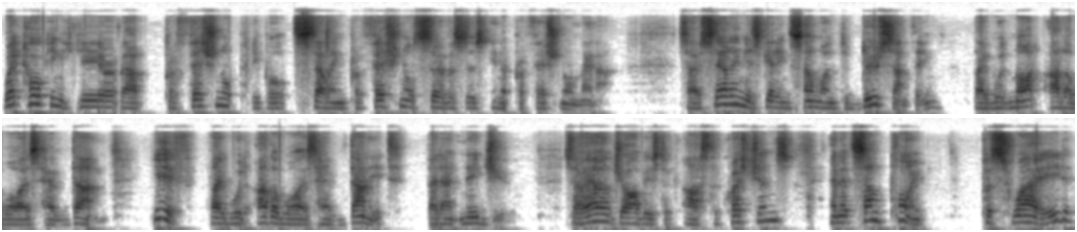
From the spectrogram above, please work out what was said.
We're talking here about professional people selling professional services in a professional manner. So selling is getting someone to do something they would not otherwise have done. If they would otherwise have done it, they don't need you. So our job is to ask the questions and at some point persuade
